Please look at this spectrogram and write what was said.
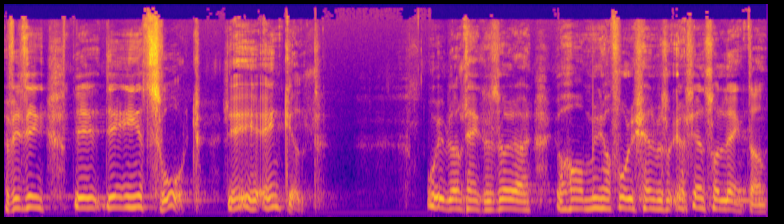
Det, finns ing, det, det är inget svårt, det är enkelt. Och ibland tänker jag så här, jaha, men jag, får, jag, känner, jag känner sån längtan.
